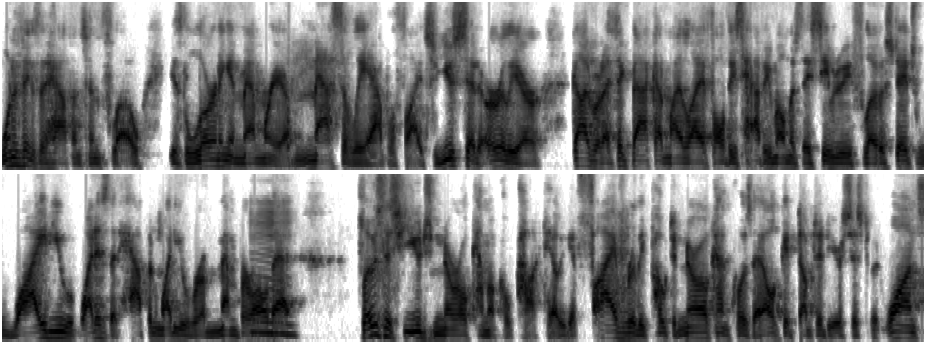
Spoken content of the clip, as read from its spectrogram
one of the things that happens in flow is learning and memory are massively amplified. So you said earlier, God, when I think back on my life, all these happy moments, they seem to be flow states. Why do you, why does that happen? Why do you remember all that? Mm. Flow is this huge neurochemical cocktail. You get five really potent neurochemicals. They all get dumped into your system at once.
